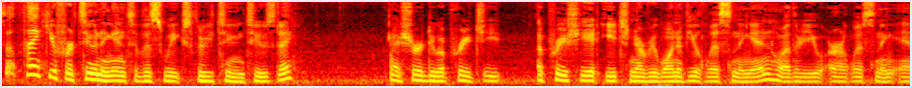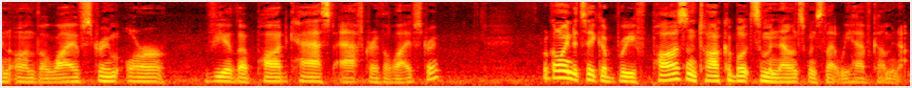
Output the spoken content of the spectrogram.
So, thank you for tuning in to this week's Three Tune Tuesday. I sure do appreciate appreciate each and every one of you listening in, whether you are listening in on the live stream or via the podcast after the live stream. We're going to take a brief pause and talk about some announcements that we have coming up.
